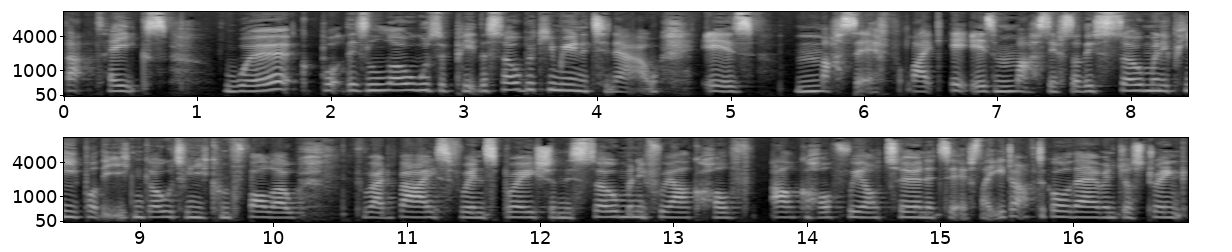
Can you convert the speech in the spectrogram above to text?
that takes work but there's loads of people the sober community now is massive like it is massive. So there's so many people that you can go to and you can follow for advice for inspiration. There's so many free alcohol alcohol free alternatives. Like you don't have to go there and just drink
